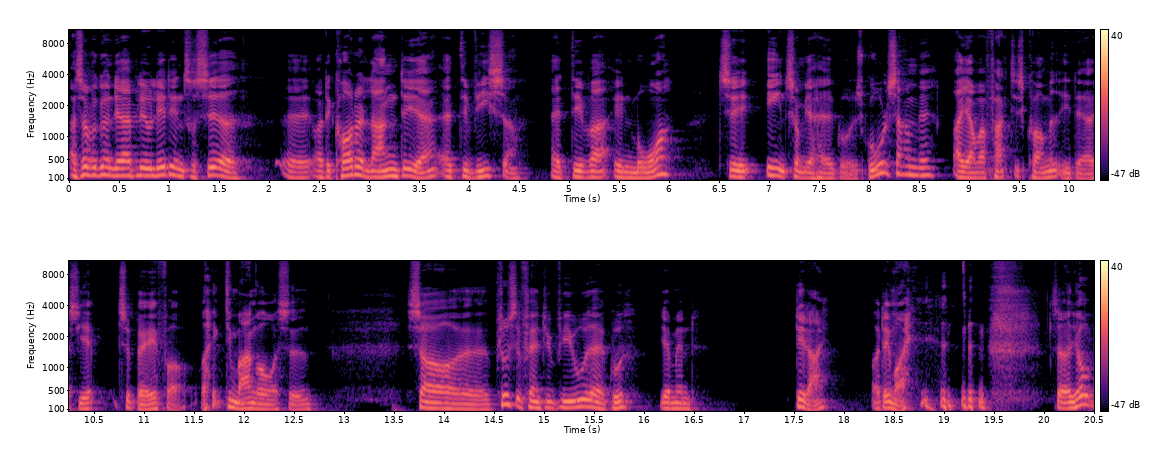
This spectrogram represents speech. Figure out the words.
Og så begyndte jeg at blive lidt interesseret, øh, og det korte og lange, det er, at det viser, at det var en mor til en, som jeg havde gået i skole sammen med, og jeg var faktisk kommet i deres hjem tilbage for rigtig mange år siden. Så øh, pludselig fandt vi ud af, Gud, jamen, det er dig, og det er mig. så jo,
